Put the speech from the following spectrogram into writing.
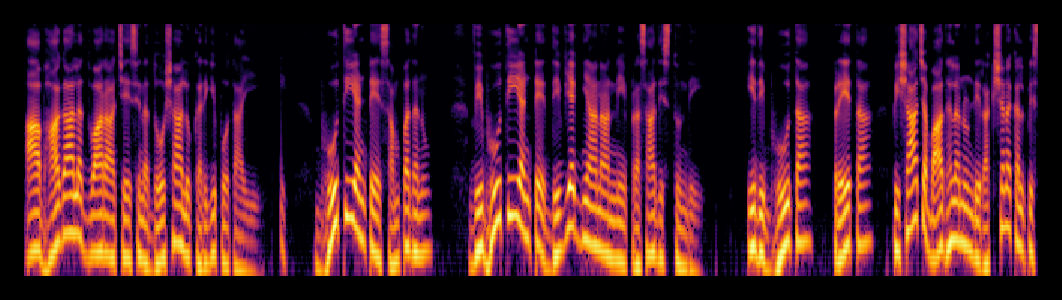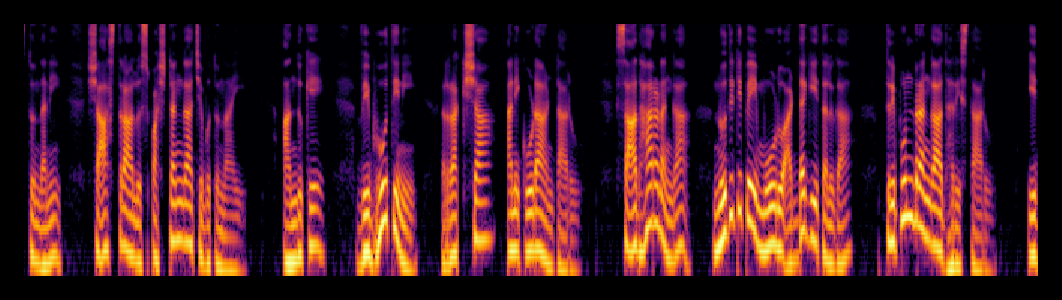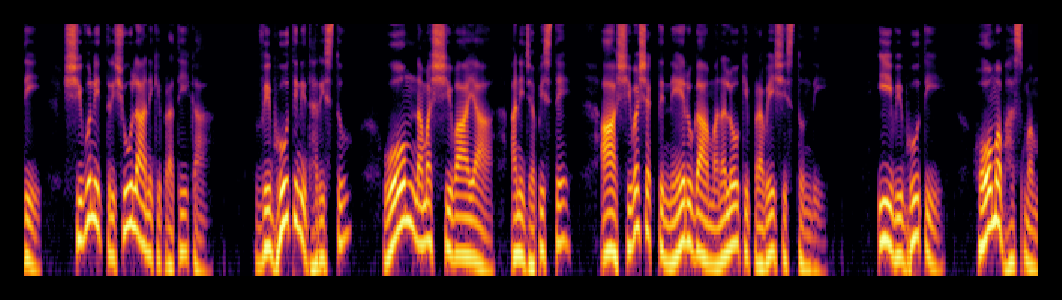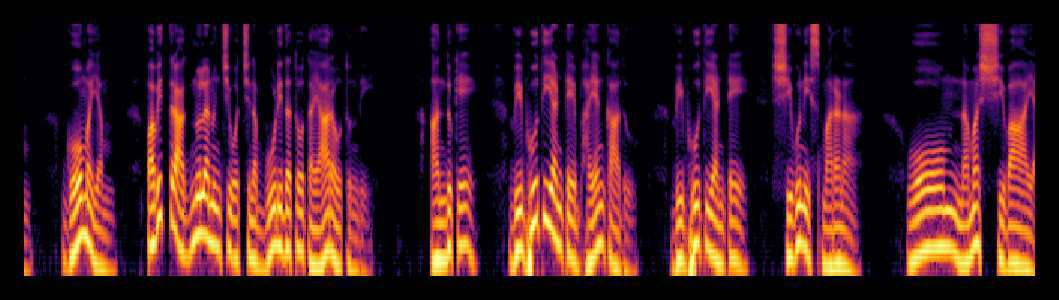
ఆ భాగాల ద్వారా చేసిన దోషాలు కరిగిపోతాయి. భూతి అంటే సంపదను విభూతి అంటే దివ్యజ్ఞానాన్ని ప్రసాదిస్తుంది. ఇది భూత ప్రేత పిశాచ బాధల నుండి రక్షణ కల్పిస్తుందని శాస్త్రాలు స్పష్టంగా చెబుతున్నాయి. అందుకే విభూతిని రక్ష అని కూడా అంటారు. సాధారణంగా నుదిటిపై మూడు అడ్డగీతలుగా త్రిపుండ్రంగా ధరిస్తారు. ఇది శివుని త్రిశూలానికి ప్రతీక. విభూతిని ధరిస్తూ ఓం నమశివాయ అని జపిస్తే ఆ శివశక్తి నేరుగా మనలోకి ప్రవేశిస్తుంది. ఈ విభూతి హోమభస్మం గోమయం పవిత్ర అగ్నుల నుంచి వచ్చిన బూడిదతో తయారవుతుంది. అందుకే విభూతి అంటే భయం కాదు విభూతి అంటే శివుని స్మరణ. ఓం నమః శివాయ.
